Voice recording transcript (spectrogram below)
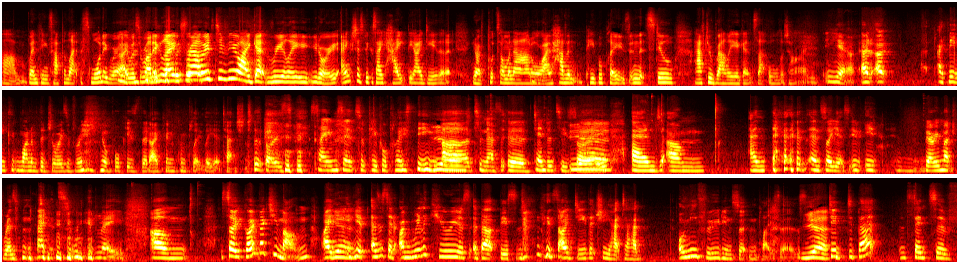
um, when things happen like this morning where I was running late for our interview, I get really, you know, anxious because I hate the idea that, you know, I've put someone out or I haven't people pleased and it's still, I have to rally against that all the time. Yeah, and I, I think one of the joys of reading your book is that I can completely attach to those same sense of people pleasing Yeah. uh, tenac- uh, tendencies. Sorry, Yeah. and um, and and so yes, it, it very much resonates with me. Um, so going back to your mum, I Yeah. yeah, as I said, I'm really curious about this this idea that she had to have only food in certain places. Yeah. Did did that sense of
